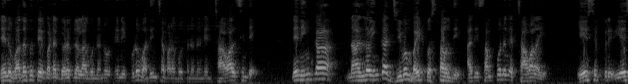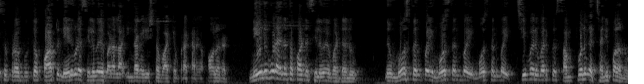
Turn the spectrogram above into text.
నేను వదకు తేబడ్డ గొరకులలాగున్నాను నేను ఇప్పుడు వధించబడబోతున్నాను. నేను చావాల్సిందే. నేను ఇంకా నాలో ఇంకా జీవం బయటకు వస్తా ఉంది. అది సంపూర్ణంగా చావాలయ్యి. ఏసు ఏసు యేసు ప్రభుతో పాటు నేను కూడా సిలువేయబడాలా ఇందాక చూసిన వాక్యం ప్రకారంగా పౌలు నేను కూడా ఆయనతో పాటు సిలువేయబడ్డాను నువ్వు మోసుకొని పోయి మోసుకొని పోయి మోసుకొని పోయి చివరి వరకు సంపూర్ణంగా చనిపోలను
